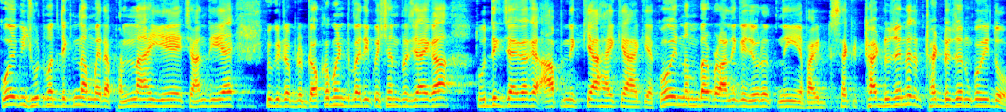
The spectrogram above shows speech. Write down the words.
कोई भी झूठ मत लिखना, मेरा फलना है ये है, चांदी है, क्योंकि जब डॉक्यूमेंट वेरिफिकेशन पर जाएगा तो दिख जाएगा कि आपने क्या है क्या है, क्या कोई नंबर बढ़ाने की ज़रूरत नहीं है भाई। सेकंड थर्ड डिवीज़न है तो थर्ड डिवीज़न को ही दो।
